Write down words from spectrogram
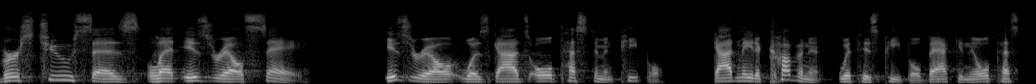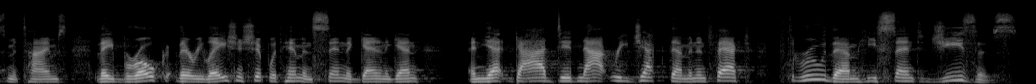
Verse 2 says, Let Israel say. Israel was God's Old Testament people. God made a covenant with his people back in the Old Testament times. They broke their relationship with him and sinned again and again, and yet God did not reject them. And in fact, through them, he sent Jesus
